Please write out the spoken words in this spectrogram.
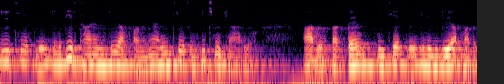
ETF ile ilgili bir tane video yapmadın ya ETF'in hiç mi karı yok? Abi bak ben ETF ile ilgili video yapmadım.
